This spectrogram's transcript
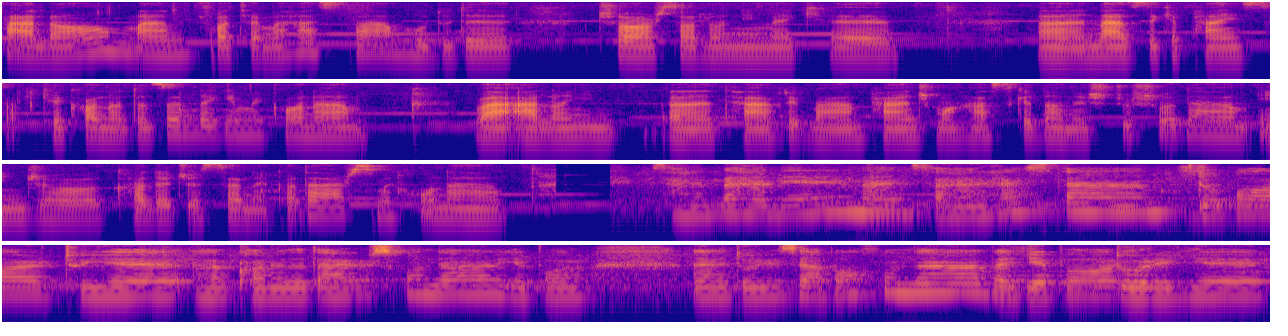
سلام من فاطمه هستم حدود چهار سال و نیمه که نزدیک پنج سال که کانادا زندگی می‌کنم و الان تقریبا پنج ماه هست که دانشجو شدم. اینجا کالج سنکا درس می‌خونم. سلام به همه من سحر هستم. دو بار توی کانادا درس خوندم یه بار دوره زبان خوندم و یه بار دوره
